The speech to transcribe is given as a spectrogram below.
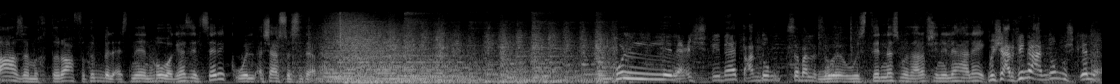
أعظم اختراع في طب الأسنان هو جهاز السيرك والأشعة الثلاثيه الابعاد كل العشرينات عندهم للزواج و- وستيل الناس ما تعرفش إن ليها علاج. مش عارفين عندهم مشكلة.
